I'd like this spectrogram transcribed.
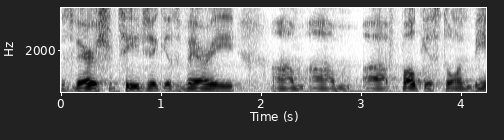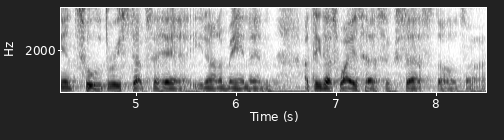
It's very strategic. It's very um, um, uh, focused on being two, three steps ahead. You know what I mean? And I think that's why he's had success the whole time.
